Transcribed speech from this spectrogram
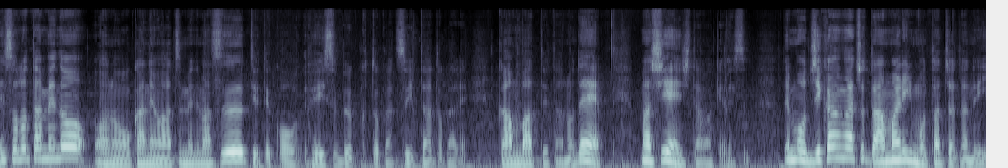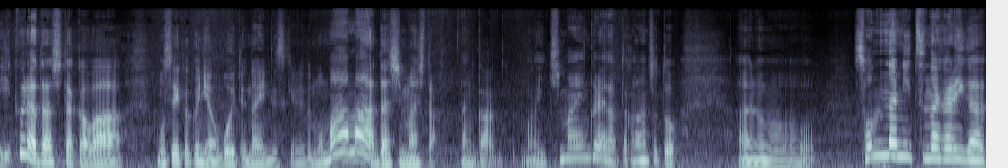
でそのためのあのお金を集めてますって言ってこう Facebook とか Twitter とかで頑張ってたので、まあ、支援したわけです。でもう時間がちょっとあまりにも経っちゃったんでいくら出したかはもう正確には覚えてないんですけれどもまあまあ出しました。なんか、まあ、1万円ぐらいだったかな。ちょっとあのーそんなにつながりが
